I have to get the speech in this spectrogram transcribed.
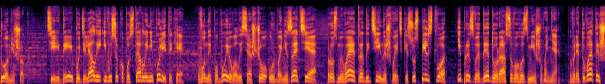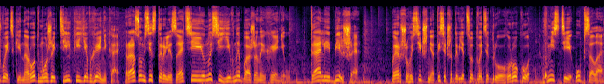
домішок. Ці ідеї поділяли і високопоставлені політики. Вони побоювалися, що урбанізація розмиває традиційне шведське суспільство і призведе до расового змішування. Врятувати шведський народ може тільки Євгеніка разом зі стерилізацією носіїв небажаних генів. Далі більше. 1 січня 1922 року в місті Упсала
